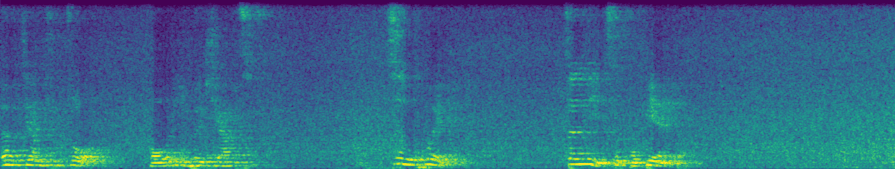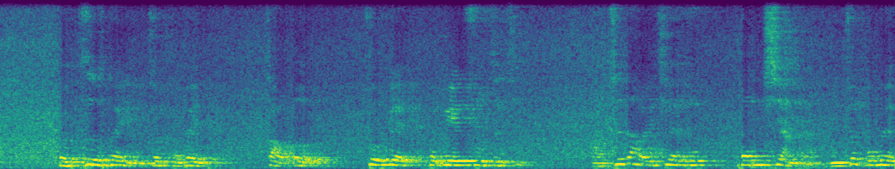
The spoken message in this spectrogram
要这样去做，佛力会加持。智慧，真理是不变的。有智慧，你就不会造恶，就越会约束自己。啊，知道一切都是空相的，你就不会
